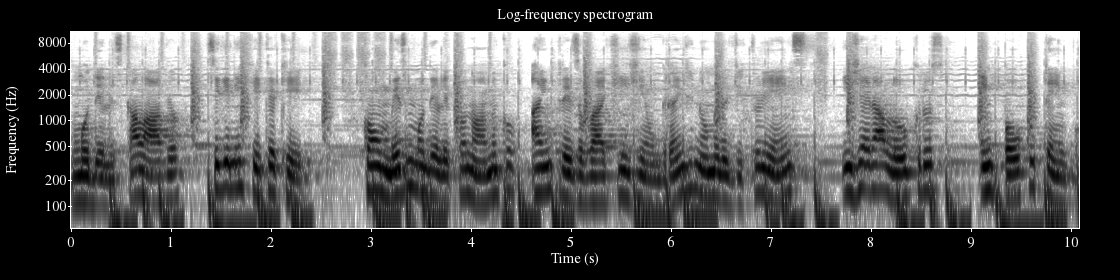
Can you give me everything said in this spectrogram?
Um modelo escalável significa que, com o mesmo modelo econômico, a empresa vai atingir um grande número de clientes e gerar lucros em pouco tempo,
